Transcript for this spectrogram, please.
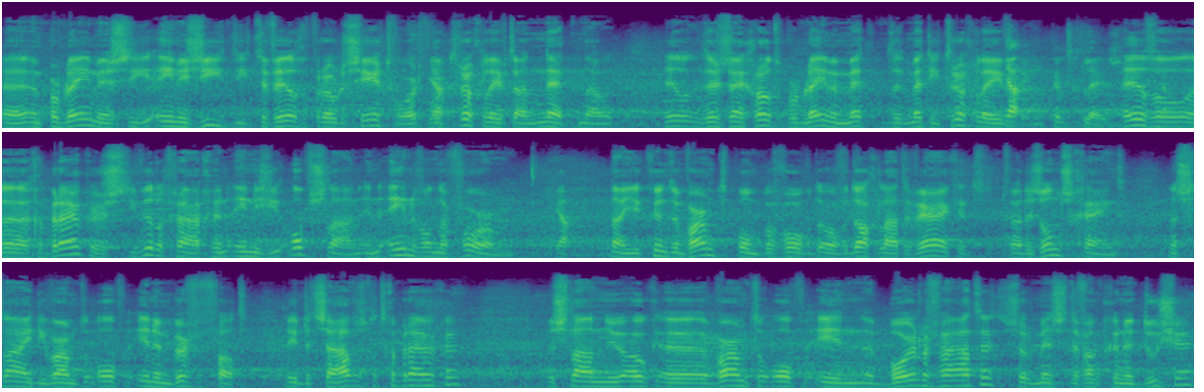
Uh, een probleem is die energie die te veel geproduceerd wordt, wordt teruggeleverd aan het net. Nou, heel, er zijn grote problemen met, de, met die teruglevering. Ja, ik heb het gelezen. Heel veel uh, gebruikers die willen graag hun energie opslaan in een of andere vorm. Ja. Nou, je kunt een warmtepomp bijvoorbeeld overdag laten werken terwijl de zon schijnt. Dan sla je die warmte op in een buffervat dat je het s'avonds gaat gebruiken. We slaan nu ook uh, warmte op in boilervaten, zodat mensen ervan kunnen douchen.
